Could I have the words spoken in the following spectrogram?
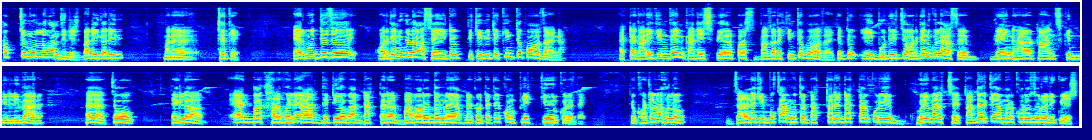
সবচেয়ে মূল্যবান জিনিস বাড়ি গাড়ির মানে থেকে। এর মধ্যে যে অর্গ্যানগুলো আছে, এইটা পৃথিবীতে কিনতে পাওয়া যায় না। একটা গাড়ি কিনবেন, গাড়ির স্পেয়ার পার্টস বাজারে কিনতে পাওয়া যায়। কিন্তু এই বডির যে অর্গ্যানগুলো আছে brain heart lungs kidney liver হ্যাঁ চোখ, এগুলা একবার খারাপ হলে আর দ্বিতীয়বার ডাক্তারের বাবারও দম নাই আপনাকে ওটাকে কমপ্লিট কিউর করে দেয়। তো ঘটনা হলো, যারা নাকি বোকার মতো ডাক্তারের ডাক্তার করে ঘুরে বেড়াচ্ছে, তাদেরকে আমার করজোরে রিকোয়েস্ট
